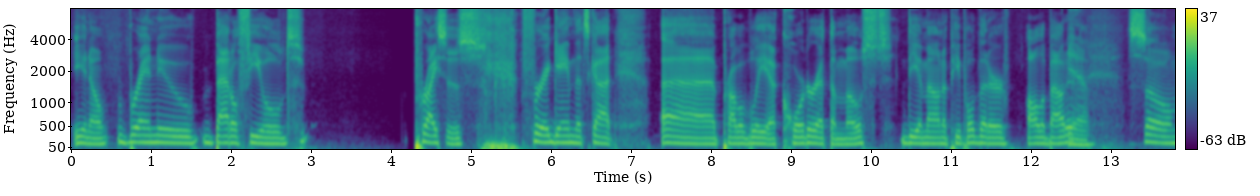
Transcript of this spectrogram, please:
you know brand new Battlefield prices for a game that's got uh probably a quarter at the most the amount of people that are all about it. Yeah, So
